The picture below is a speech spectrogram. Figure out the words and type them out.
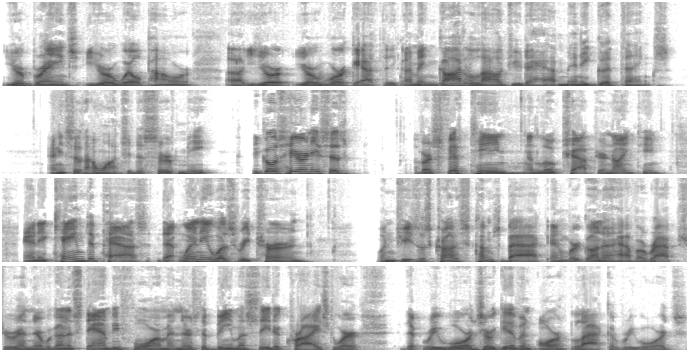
your brains, your willpower, uh, your your work ethic. I mean, God allowed you to have many good things, and He says, "I want you to serve me." He goes here and he says, verse 15 in Luke chapter 19, and it came to pass that when he was returned, when Jesus Christ comes back and we're going to have a rapture and then we're going to stand before him and there's the bema seat of Christ where the rewards are given or lack of rewards,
